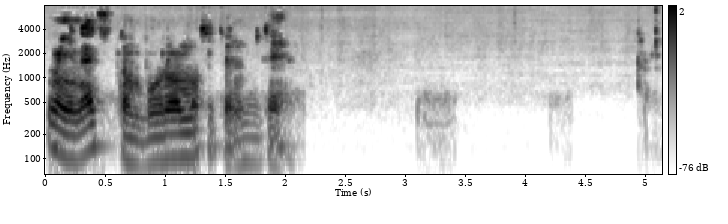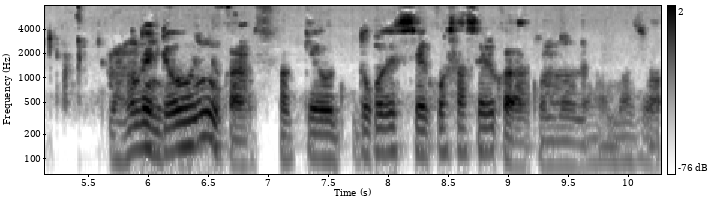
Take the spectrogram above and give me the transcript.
今、ユナイテッドもボールを持ててるので、まあ、本当に両ウからの仕掛けをどこで成功させるかだと思うのが、まずは。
